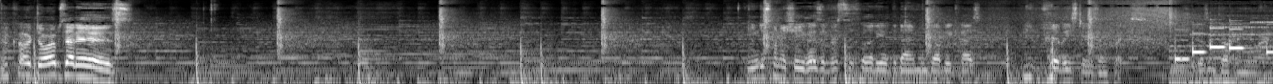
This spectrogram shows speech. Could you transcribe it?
Look how adorbs that is! I just want to show you guys the versatility of the diamond gel because it really stays in place. It doesn't go anywhere.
